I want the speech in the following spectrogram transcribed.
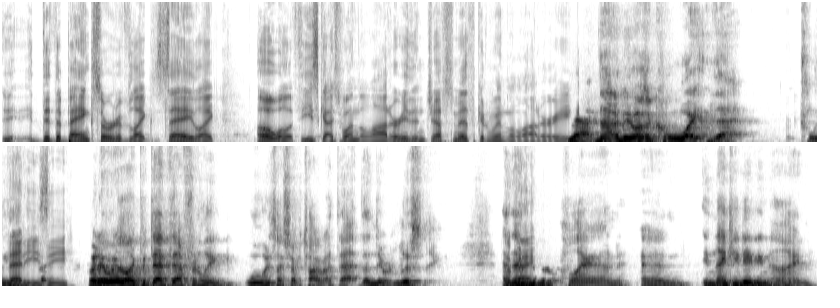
did the bank sort of like say like, oh well, if these guys won the lottery, then Jeff Smith can win the lottery. Yeah. No, I mean it wasn't quite that clean. That easy. But, but it was like, but that definitely, once I started talking about that, then they were listening. And okay. then we had a plan. And in 1989,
